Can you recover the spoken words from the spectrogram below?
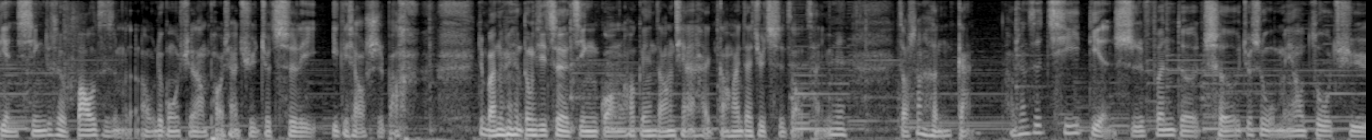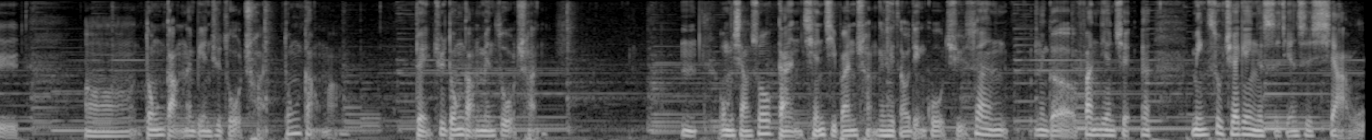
点心就是有包子什么的，然后我就跟我学长跑下去，就吃了一个小时吧，就把那边的东西吃了精光，然后隔天早上起来还赶快再去吃早餐，因为早上很赶，好像是七点十分的车，就是我们要坐去嗯东港那边去坐船，东港吗？对，去东港那边坐船。嗯，我们想说赶前几班船可以早点过去，虽然那个饭店 check 呃民宿 check in 的时间是下午，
